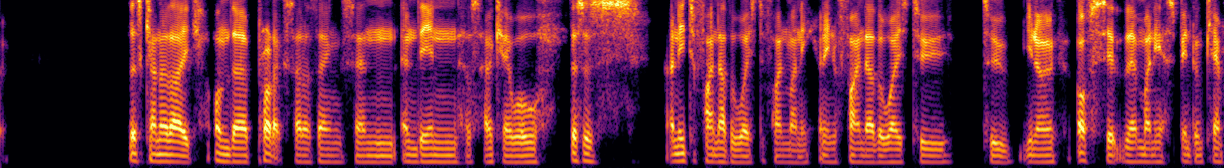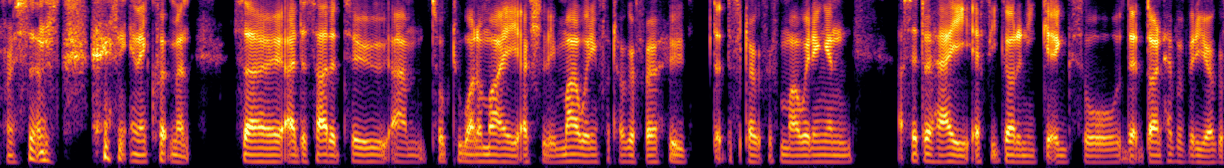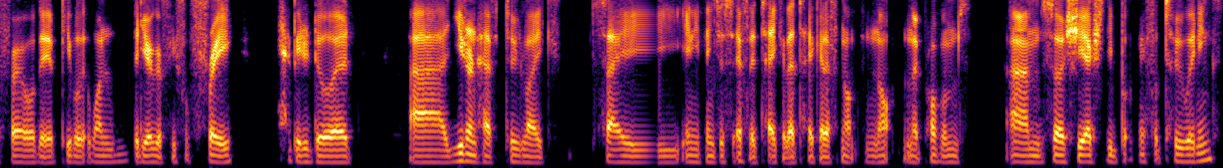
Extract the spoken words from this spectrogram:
that's kind of like on the product side of things and and then I was like, okay well this is I need to find other ways to find money I need to find other ways to to you know offset the money I spent on cameras and and equipment so I decided to um, talk to one of my actually my wedding photographer who did the photography for my wedding and I said to her, hey, if you got any gigs or that don't have a videographer or there are people that want videography for free, happy to do it. Uh, you don't have to like say anything. Just if they take it, they take it. If not, not. No problems. Um, so she actually booked me for two weddings.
